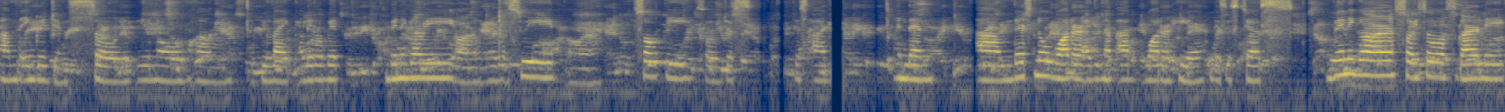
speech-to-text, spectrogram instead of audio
um, the ingredients. So you know um, you like a little bit vinegary or a little bit sweet or salty. So just just add. And then um, there's no water. I did not add water here. This is just vinegar soy sauce garlic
